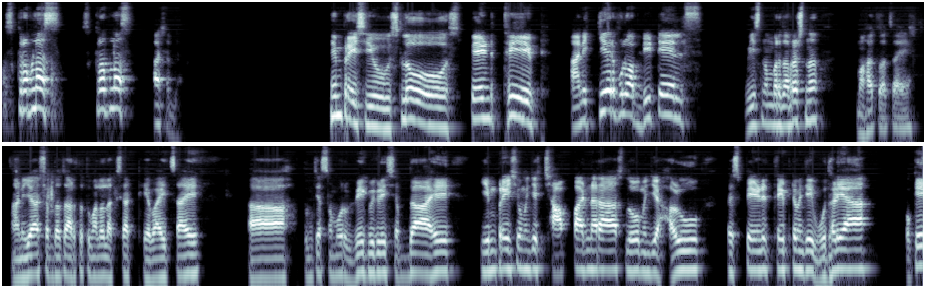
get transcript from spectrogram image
स्क्रबलस स्क्रबलस हा शब्द. इम्प्रेसिव्ह स्लो स्पेंड थ्रिफ्ट आणि केअरफुल ऑफ डिटेल्स वीस नंबरचा प्रश्न महत्त्वाचा आहे. आणि या शब्दाचा अर्थ तुम्हाला लक्षात ठेवायचा आहे. तुमच्यासमोर वेगवेगळे शब्द आहे. इम्प्रेसिव्ह म्हणजे छाप पाडणारा स्लो म्हणजे हळू स्पेंड थ्रिफ्ट म्हणजे उधळ्या. ओके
